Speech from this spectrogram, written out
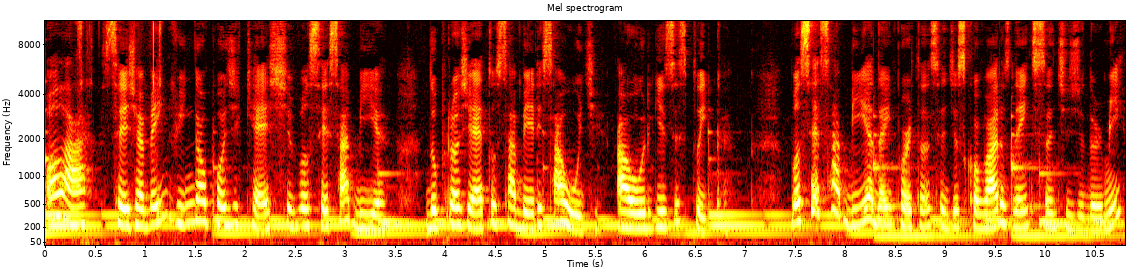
Olá, seja bem-vindo ao podcast Você Sabia, do projeto Saber e Saúde, a URGS Explica. Você sabia da importância de escovar os dentes antes de dormir?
